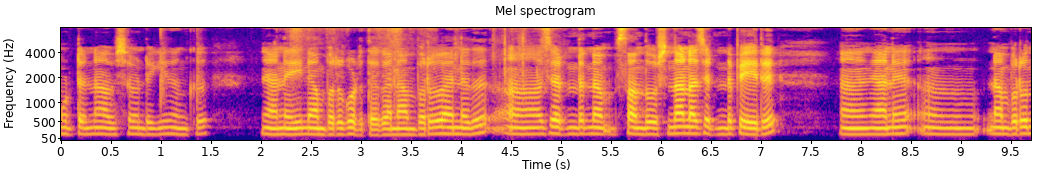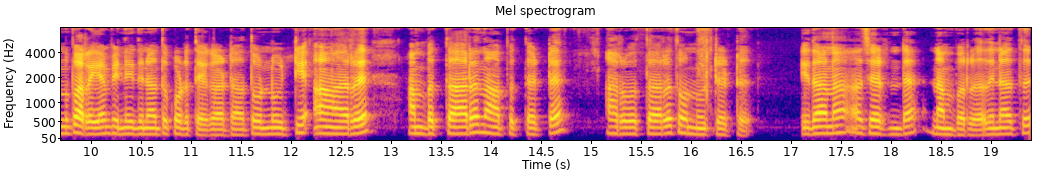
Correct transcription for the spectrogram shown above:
മുട്ടന് ആവശ്യമുണ്ടെങ്കിൽ നിങ്ങൾക്ക് ഞാൻ ഈ നമ്പർ കൊടുത്തേക്കാം. നമ്പർ വന്നത് ചേട്ടന്റെ സന്തോഷ് എന്നാണ് ആ ചേട്ടന്റെ പേര്. ഞാൻ നമ്പറൊന്ന് പറയാം പിന്നെ ഇതിനകത്ത് കൊടുത്തേക്കാം കേട്ടോ. തൊണ്ണൂറ്റി ആറ് അമ്പത്താറ് നാൽപ്പത്തെട്ട് അറുപത്താറ് തൊണ്ണൂറ്റെട്ട്. ഇതാണ് ആ ചേട്ടന്റെ നമ്പർ അതിനകത്ത്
